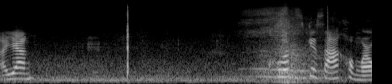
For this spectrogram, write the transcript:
อะยังโค้ดเกซาของเรา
